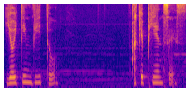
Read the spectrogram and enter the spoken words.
Y hoy te invito a que pienses,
